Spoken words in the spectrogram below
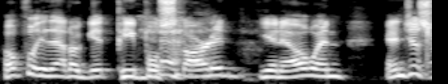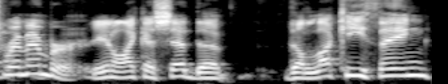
Hopefully that'll get people started, you know, and and just remember, you know, like I said, the the lucky thing,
